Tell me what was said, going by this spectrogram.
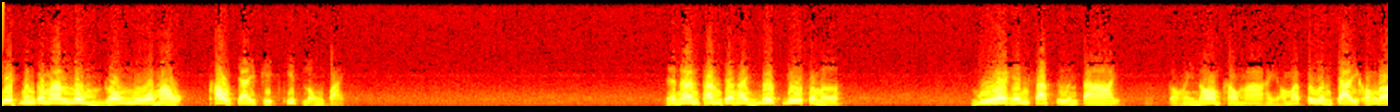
จิตมันก็มาลุ่มหลงมัวเมา เข้าใจผิดคิดหลงไปดังนั้นท่านจะให้นึกอยู่เสมอ เมื่อเห็นสัตว์อื่นตาย ก็ให้น้อมเข้ามาให้เอามาเตือนใจของเรา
